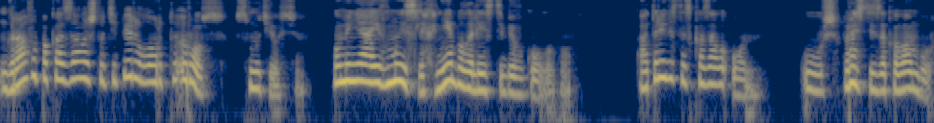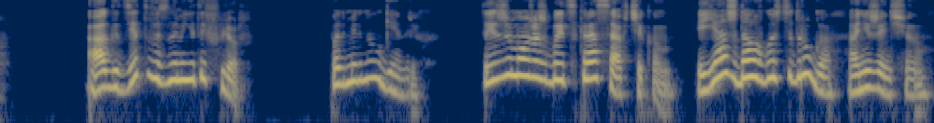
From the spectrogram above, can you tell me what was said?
Графу показалось, что теперь лорд Росс смутился. «У меня и в мыслях не было лезть тебе в голову». Отрывисто сказал он. «Уж, прости за каламбур». «А где твой знаменитый флер?» Подмигнул Генрих. «Ты же можешь быть с красавчиком. Я ждал в гости друга, а не женщину.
